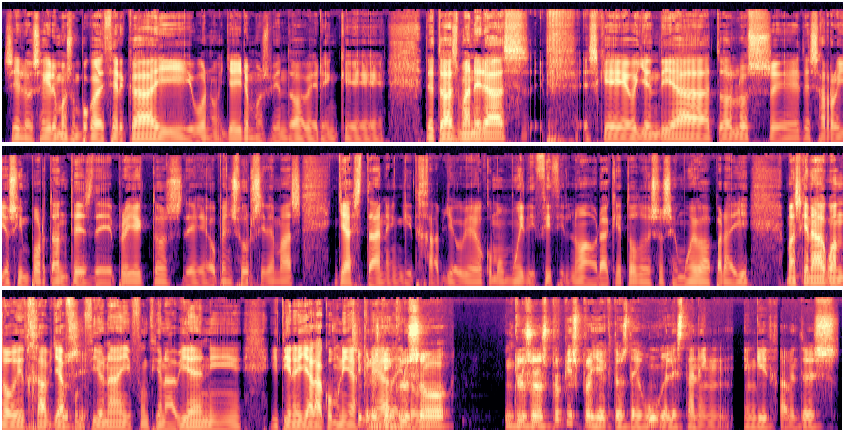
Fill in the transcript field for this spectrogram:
Sí, lo seguiremos un poco de cerca y bueno, ya iremos viendo a ver en qué... De todas maneras, es que hoy en día todos los eh, desarrollos importantes de proyectos de open source y demás ya están en GitHub. Yo veo como muy difícil, ¿no? Ahora que todo eso se mueva para ahí. Más que nada cuando GitHub ya Pues sí. funciona y funciona bien y, y tiene ya la comunidad Sí, pero es que incluso, incluso los propios proyectos de Google están en, en GitHub, entonces,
